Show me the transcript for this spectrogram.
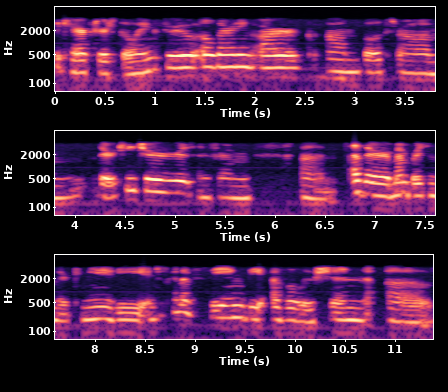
the characters going through a learning arc, um, both from their teachers and from um, other members in their community, and just kind of seeing the evolution of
